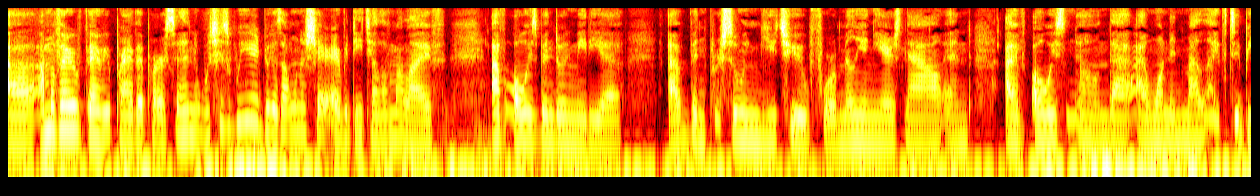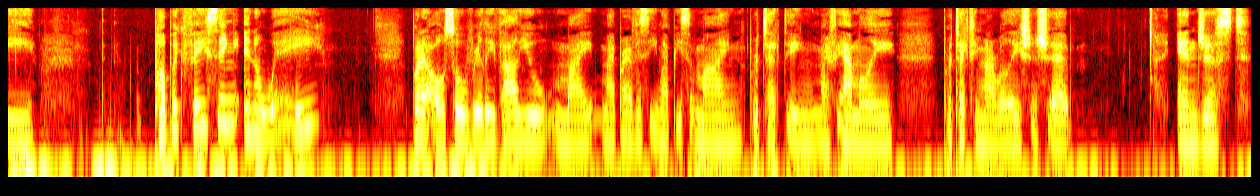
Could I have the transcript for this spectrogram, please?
Uh, I'm a very, very private person, which is weird because I want to share every detail of my life. I've always been doing media. I've been pursuing YouTube for a million years now, and I've always known that I wanted my life to be public facing in a way, but I also really value my my privacy, my peace of mind, protecting my family, protecting my relationship, and just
